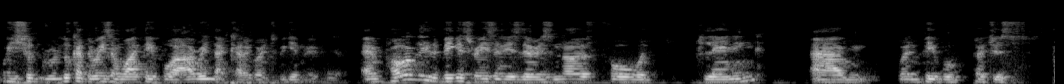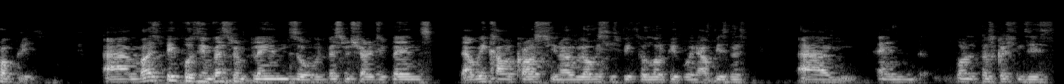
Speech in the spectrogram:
we should look at the reason why people are in that category to begin with. Yeah. And probably the biggest reason is there is no forward planning. Um, when people purchase properties. Um, most people's investment plans or investment strategy plans that we come across, you know, we obviously speak to a lot of people in our business. Um, and one of the first questions is,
